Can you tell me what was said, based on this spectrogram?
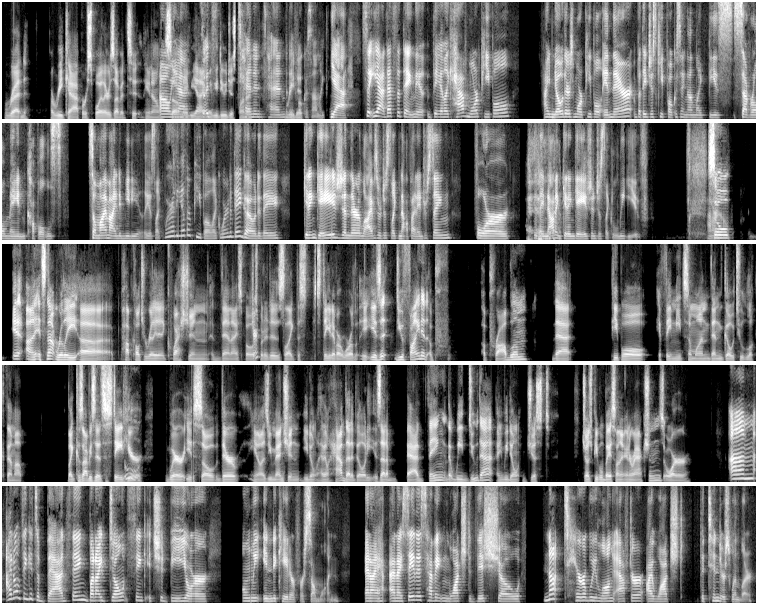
read a recap or spoilers of it too. You know. Oh, so yeah. maybe yeah, So maybe you do just want 10 and 10 but read they it. focus on like yeah so yeah that's the thing they they like have more people i know there's more people in there but they just keep focusing on like these several main couples so my mind immediately is like where are the other people like where did they go did they get engaged and their lives are just like not that interesting or did they not get engaged and just like leave know. So it, uh, it's not really a pop culture related question, then I suppose, Sure. but it is like the state of our world. Is it? Do you find it a pr- a problem that people, if they meet someone, then go to look them up? Like, because obviously it's a state Ooh. here where is so they're you know as you mentioned you don't I don't have that ability. Is that a bad thing that we do that and we don't just judge people based on their interactions or Um, I don't think it's a bad thing, but I don't think it should be your only indicator for someone. And I and I say this having watched this show not terribly long after I watched The Tinder Swindler,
